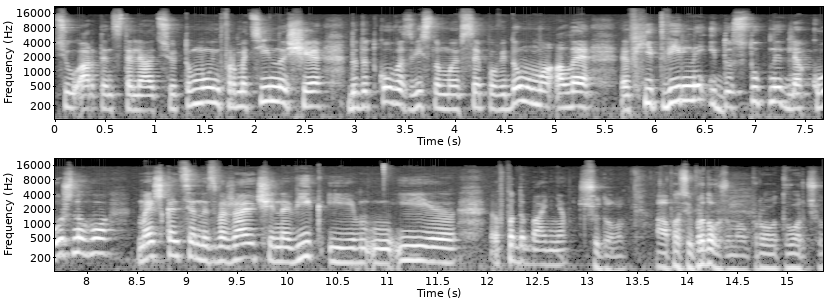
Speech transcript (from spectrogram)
цю арт-інсталяцію. Тому інформаційно ще додатково, звісно, ми все повідомимо, але вхід вільний і доступний для кожного мешканця, незважаючи на вік і, і е, вподобання. Чудово. А пасі продовжимо про творчу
